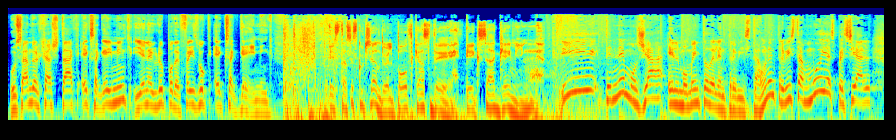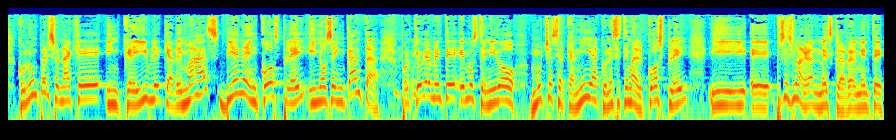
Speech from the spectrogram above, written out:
usando el hashtag Exagaming y en el grupo de Facebook Exagaming. Estás escuchando el podcast de Exa Gaming. Y tenemos ya el momento de la entrevista. Una entrevista muy especial con un personaje increíble que además viene en cosplay y nos encanta. Porque obviamente hemos tenido mucha cercanía con ese tema del cosplay y eh, pues es una gran mezcla. Realmente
